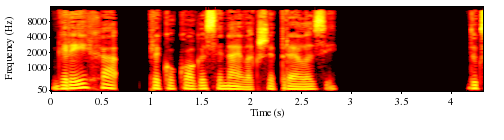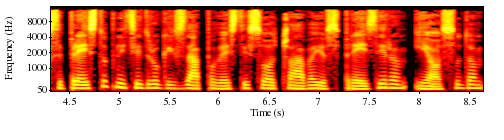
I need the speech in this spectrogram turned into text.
greha preko koga se najlakše prelazi. Dok se prestupnici drugih zapovesti suočavaju s prezirom i osudom,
